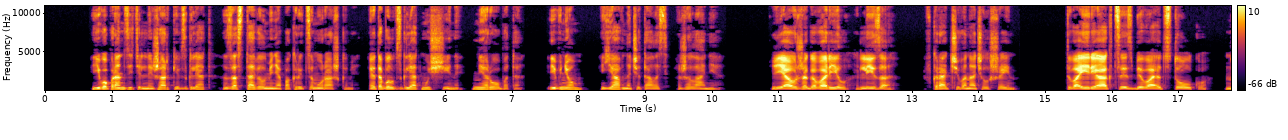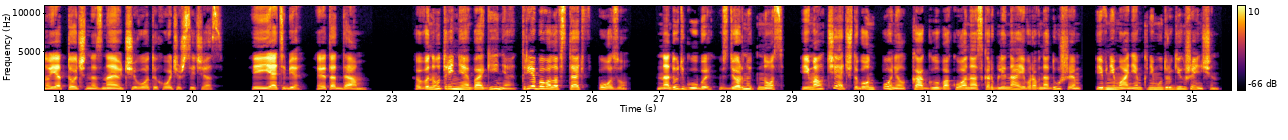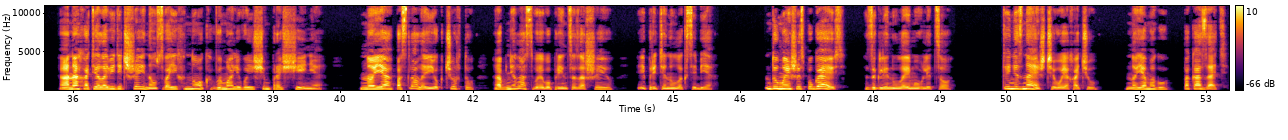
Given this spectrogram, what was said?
Его пронзительный жаркий взгляд заставил меня покрыться мурашками. Это был взгляд мужчины, не робота, и в нем явно читалось желание. Я уже говорил, Лиза, вкратчиво начал Шейн. Твои реакции сбивают с толку. Но я точно знаю, чего ты хочешь сейчас. И я тебе это дам. Внутренняя богиня требовала встать в позу, надуть губы, вздернуть нос и молчать, чтобы он понял, как глубоко она оскорблена его равнодушием и вниманием к нему других женщин. Она хотела видеть Шейна у своих ног, вымаливающим прощение. Но я послала ее к черту, обняла своего принца за шею и притянула к себе. Думаешь, испугаюсь? Заглянула ему в лицо. Ты не знаешь, чего я хочу, но я могу показать.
